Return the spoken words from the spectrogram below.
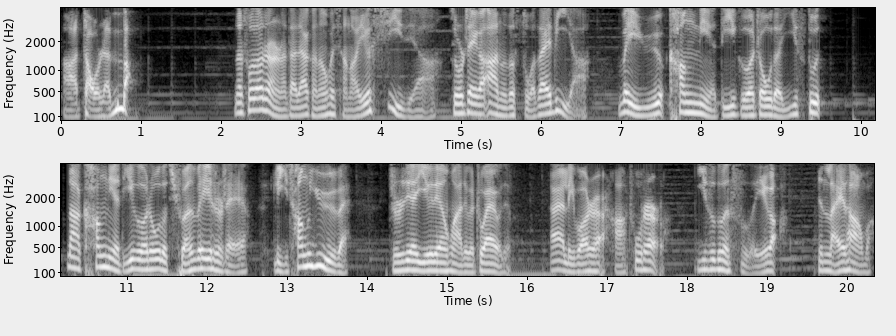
啊，找人吧。那说到这儿呢，大家可能会想到一个细节啊，就是这个案子的所在地啊，位于康涅狄格州的伊斯顿。那康涅狄格州的权威是谁呀？李昌钰呗，直接一个电话就给拽过去了。哎，李博士啊，出事了，伊斯顿死一个，您来一趟吧。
